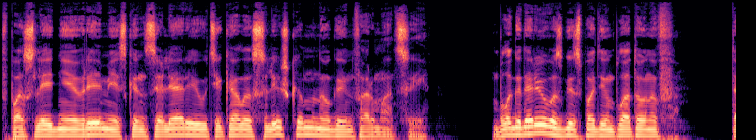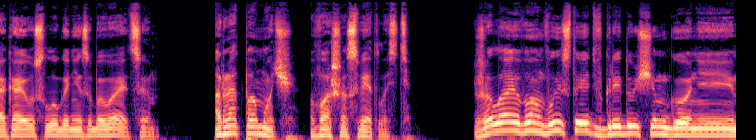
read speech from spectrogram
«В последнее время из канцелярии утекало слишком много информации. Благодарю вас, господин Платонов. Такая услуга не забывается». «Рад помочь, ваша светлость». «Желаю вам выстоять в грядущем гоне и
